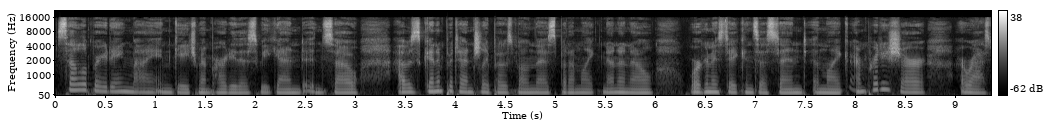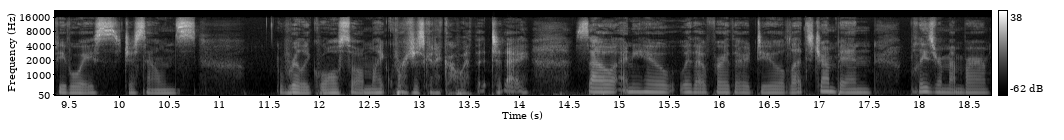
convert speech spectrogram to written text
celebrating my engagement party this weekend. And so I was going to potentially postpone this, but I'm like, no, no, no. We're going to stay consistent. And like, I'm pretty sure a raspy voice just sounds really cool. So I'm like, we're just going to go with it today. So, anywho, without further ado, let's jump in. Please remember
